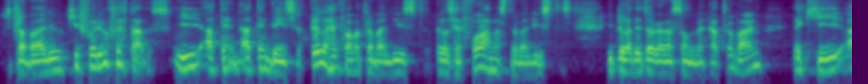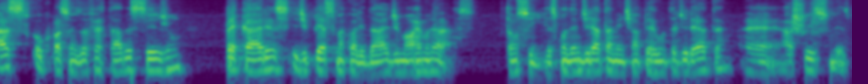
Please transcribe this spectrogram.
de trabalho que forem ofertadas. E a, ten, a tendência pela reforma trabalhista, pelas reformas trabalhistas e pela deterioração do mercado de trabalho é que as ocupações ofertadas sejam precárias e de péssima qualidade, mal remuneradas. Então, sim, respondendo diretamente a uma pergunta direta, é, acho isso mesmo.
